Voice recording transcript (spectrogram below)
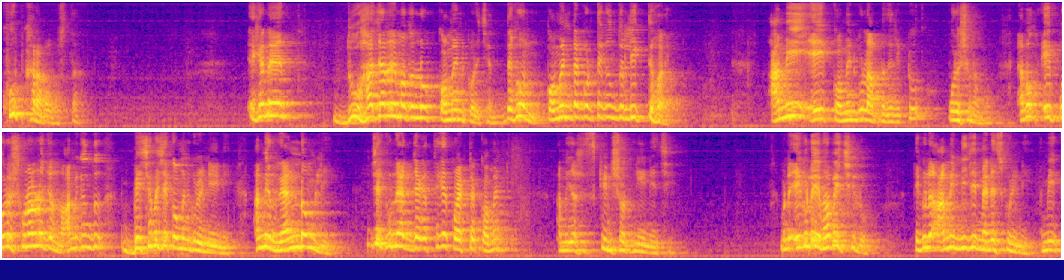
খুব খারাপ অবস্থা। এখানে দু হাজারের মতো লোক কমেন্ট করেছেন। দেখুন কমেন্টটা করতে কিন্তু লিখতে হয়। আমি এই কমেন্টগুলো আপনাদের একটু পড়ে শোনাবো। এবং এই পড়ে শোনানোর জন্য আমি কিন্তু বেছে বেছে কমেন্টগুলো নিয়ে নিই। আমি র্যান্ডমলি যে কোনো এক জায়গা থেকে কয়েকটা কমেন্ট আমি জাস্ট স্ক্রিনশট নিয়ে নিয়েছি। মানে এগুলো এভাবেই ছিল। এগুলো আমি নিজে ম্যানেজ করিনি। আমি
